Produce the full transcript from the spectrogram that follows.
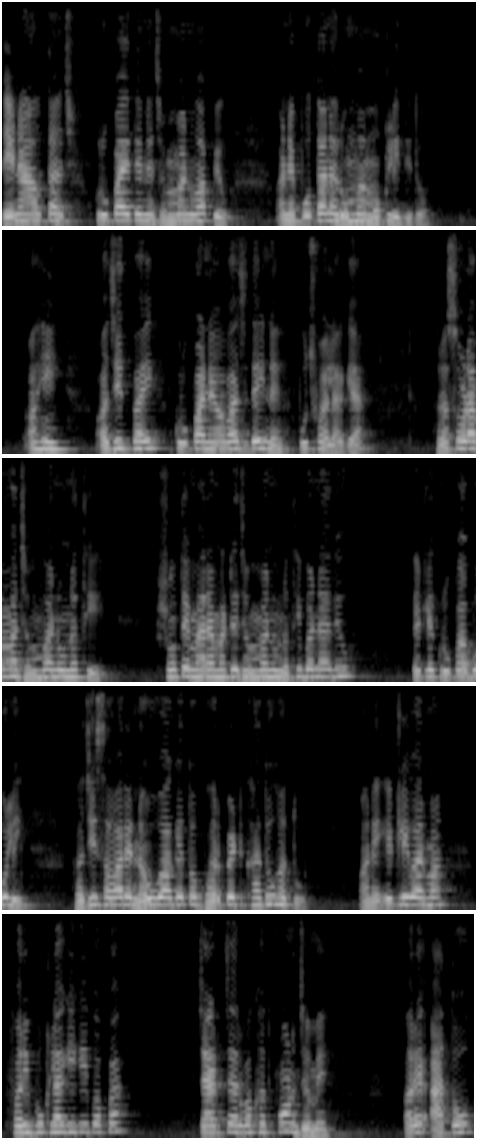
તેના આવતા જ કૃપાએ તેને જમવાનું આપ્યું અને પોતાના રૂમમાં મોકલી દીધો. અહીં અજીતભાઈ કૃપાને અવાજ દઈને પૂછવા લાગ્યા, રસોડામાં જમવાનું નથી. શું તે મારા માટે જમવાનું નથી બનાવ્યું? એટલે કૃપા બોલી, હજી સવારે નવ વાગે તો ભરપેટ ખાધું હતું અને એટલી વારમાં ફરી ભૂખ લાગી ગઈ, પપ્પા? ચાર ચાર વખત કોણ જમે? અરે, આ તો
